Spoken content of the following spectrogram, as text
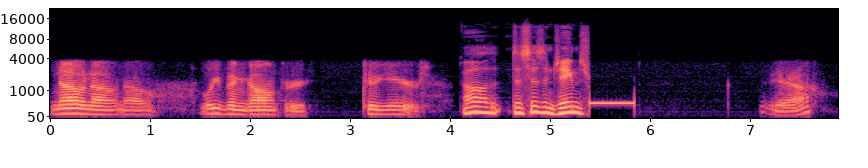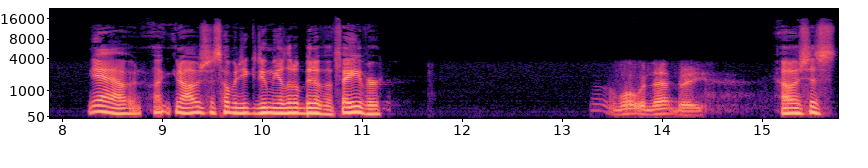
No, no, no. We've been gone for two years. Oh, this isn't James. Yeah. Yeah, you know, I was just hoping you could do me a little bit of a favor. What would that be? I was just,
